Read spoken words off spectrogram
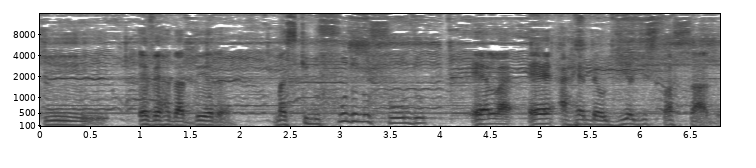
que é verdadeira, mas que no fundo, no fundo, ela é a rebeldia disfarçada.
